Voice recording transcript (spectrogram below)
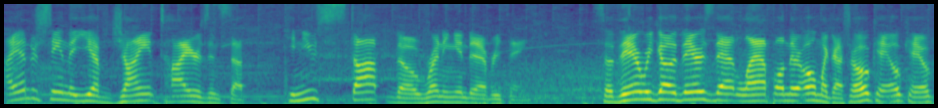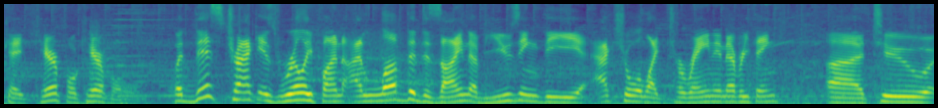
I understand that you have giant tires and stuff. Can you stop though running into everything? So there we go. There's that lap on there. Oh my gosh. Okay, okay, okay. Careful, careful. But this track is really fun. I love the design of using the actual like terrain and everything uh, to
